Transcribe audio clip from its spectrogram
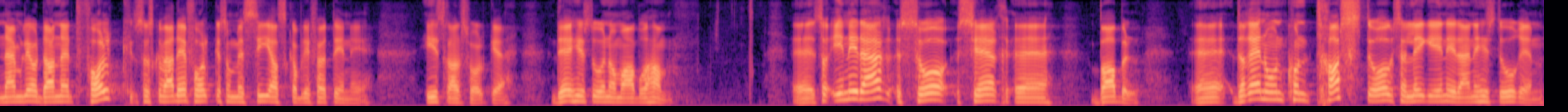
nemlig å danne et folk som skal være det folket som Messias skal bli født inn i. Israelsfolket. Det er historien om Abraham. Eh, så inni der så skjer eh, Babel. Eh, det er noen kontraster også som ligger inne i denne historien.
